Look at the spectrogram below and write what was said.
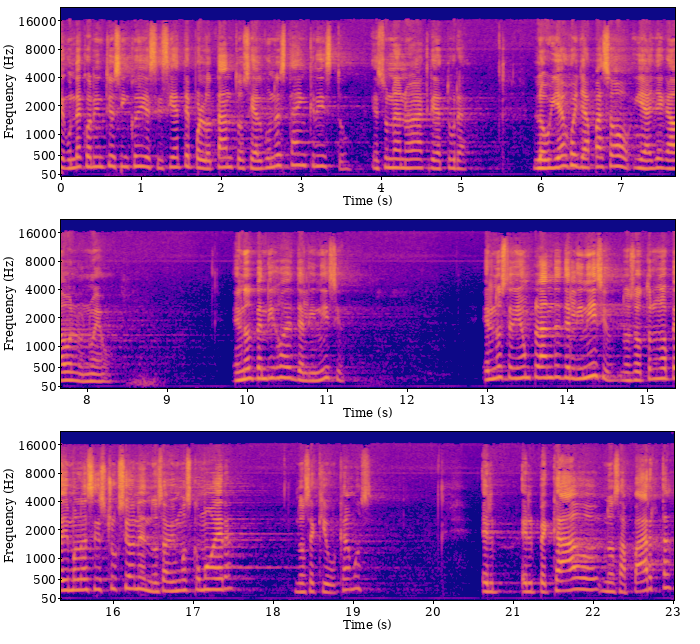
2 Corintios 5, 17, por lo tanto, si alguno está en Cristo, es una nueva criatura. Lo viejo ya pasó y ha llegado lo nuevo. Él nos bendijo desde el inicio. Él nos tenía un plan desde el inicio. Nosotros no pedimos las instrucciones, no sabíamos cómo era, nos equivocamos. El, pecado nos aparta,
